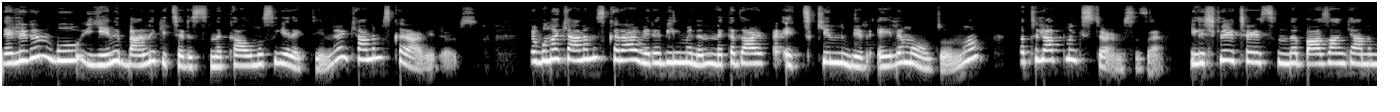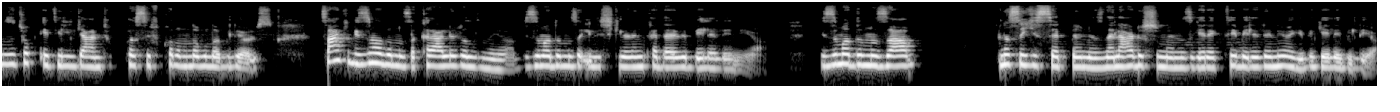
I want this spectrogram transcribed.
nelerin bu yeni benlik içerisinde kalması gerektiğini kendimiz karar veriyoruz. Ve buna kendimiz karar verebilmenin ne kadar etkin bir eylem olduğunu hatırlatmak istiyorum size. İlişkiler içerisinde bazen kendimizi çok edilgen, çok pasif konumda bulabiliyoruz. Sanki bizim adımıza kararlar alınıyor. Bizim adımıza ilişkilerin kaderi belirleniyor. Bizim adımıza nasıl hissetmemiz, neler düşünmemiz gerektiği belirleniyor gibi gelebiliyor.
